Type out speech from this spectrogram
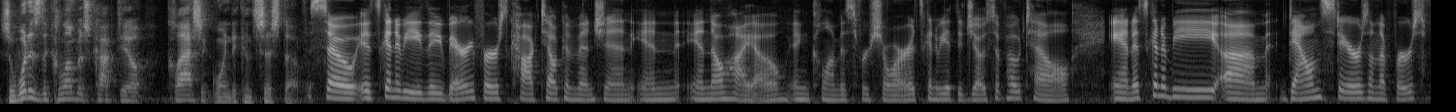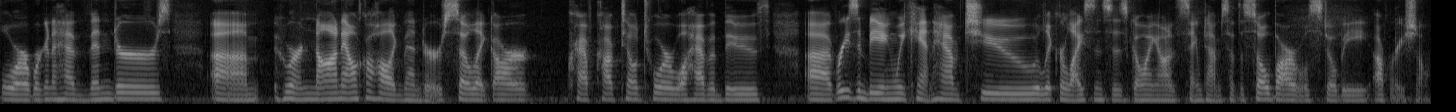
So, what is the Columbus Cocktail Classic going to consist of? So it's going to be the very first cocktail convention in in Ohio, in Columbus for sure. It's going to be at the Joseph Hotel, and it's going to be um, downstairs on the first floor. We're going to have vendors um, who are non-alcoholic vendors. So like our craft cocktail tour will have a booth. Uh, reason being, we can't have two liquor licenses going on at the same time, so the Soul Bar will still be operational.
